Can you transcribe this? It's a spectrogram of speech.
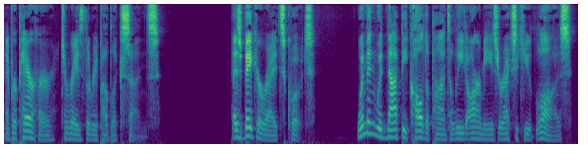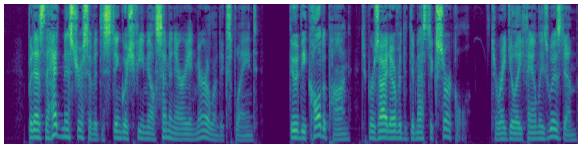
and prepare her to raise the Republic's sons. As Baker writes, quote, Women would not be called upon to lead armies or execute laws, but as the headmistress of a distinguished female seminary in Maryland explained, they would be called upon to preside over the domestic circle to regulate families' wisdom,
